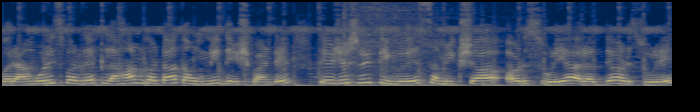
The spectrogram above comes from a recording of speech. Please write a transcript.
व रांगोळी स्पर्धेत लहान गटात अवनी देशपांडे तेजश्री टिंगळे समीक्षा अडसुळे आराध्य अडसुळे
